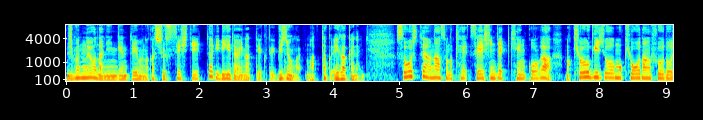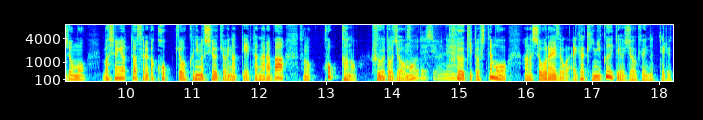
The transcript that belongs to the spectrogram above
自分のような人間というものが出世していったり、リーダーになっていくというビジョンが全く描けない。そうしたような、その精神的健康が、まあ、競技上も教団風土上も、場所によってはそれが国境、国の宗教になっていたならば、その国家の風土上も、空気としても、あの、将来像が描きにくいという状況になっている。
